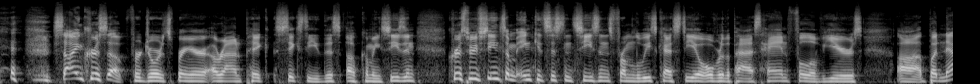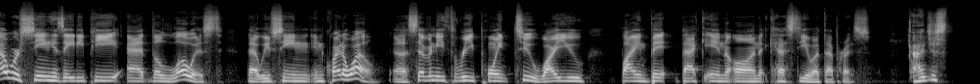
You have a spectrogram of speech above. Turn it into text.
Sign Chris up for George Springer around pick 60 this upcoming season. Chris, we've seen some inconsistent seasons from Luis Castillo over the past handful of years, uh, but now we're seeing his ADP at the lowest that we've seen in quite a while uh, 73.2. Why are you buying back in on Castillo at that price? I just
